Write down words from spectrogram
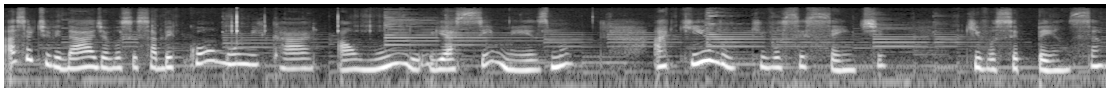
Assertividade é você saber comunicar ao mundo e a si mesmo aquilo que você sente, que você pensa,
